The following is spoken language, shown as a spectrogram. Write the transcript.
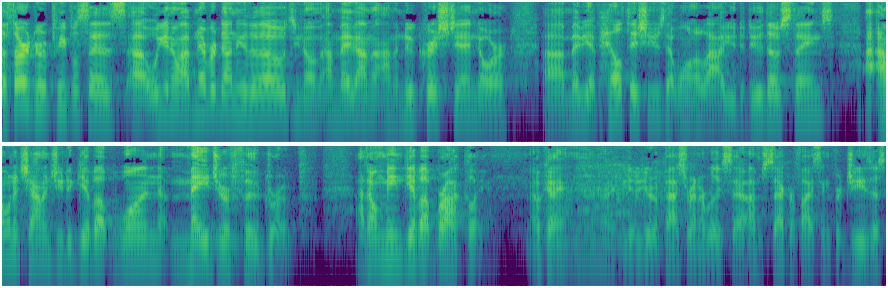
A third group of people says, uh, well, you know, I've never done either of those. You know, maybe I'm a, I'm a new Christian or uh, maybe you have health issues that won't allow you to do those things. I, I want to challenge you to give up one major food group. I don't mean give up broccoli okay you're a pastor and i really i'm sacrificing for jesus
